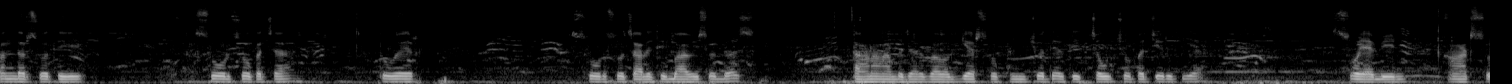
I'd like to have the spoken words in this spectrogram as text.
પંદરસોથી સોળસો પચાસ, તુવેર સોળસો ચાલીસથી બાવીસો દસ, ધાણાના બજાર ભાવ અગિયારસો પંચોતેરથી ચૌદસો પચીસ રૂપિયા, સોયાબીન આઠસો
